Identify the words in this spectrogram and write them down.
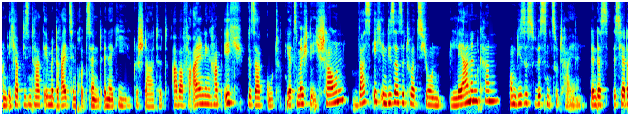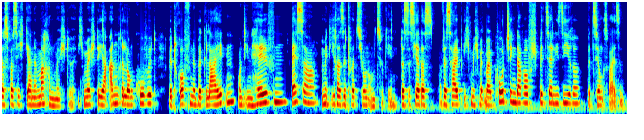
Und ich habe diesen Tag eben mit 13 Prozent Energie gestartet. Aber vor allen Dingen habe ich gesagt, gut, jetzt möchte ich schauen, was ich in dieser Situation lernen kann, um dieses Wissen zu teilen. Denn das ist ja das, was ich gerne machen möchte. Ich möchte ja andere Long-Covid-Betroffene begleiten und ihnen helfen, besser mit ihrer Situation umzugehen. Das ist ja das, weshalb ich mich mit meinem Coaching darauf spezialisiere, beziehungsweise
